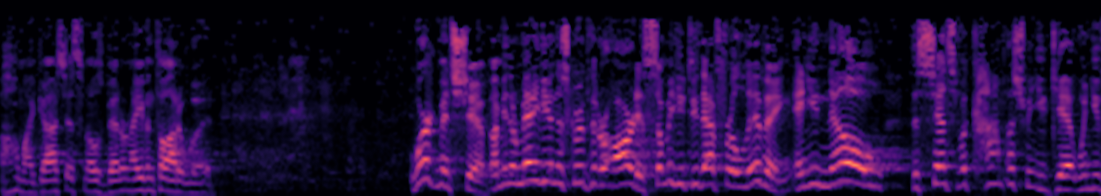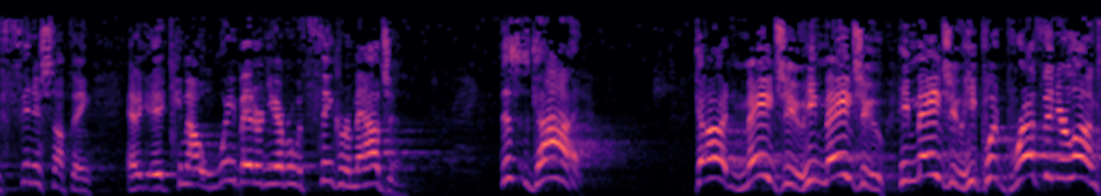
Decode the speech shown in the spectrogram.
"Oh my gosh, that smells better than I even thought it would." Workmanship. I mean, there are many of you in this group that are artists. Some of you do that for a living, and you know the sense of accomplishment you get when you finish something and it, it came out way better than you ever would think or imagine. This is God. God made you. He made you. He made you. He put breath in your lungs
